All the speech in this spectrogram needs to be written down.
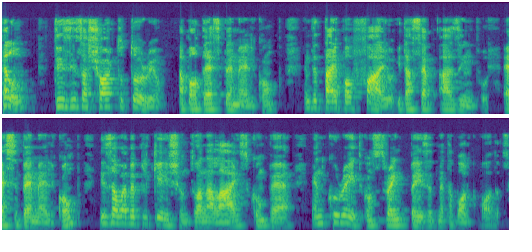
Hello, this is a short tutorial about the SBML and the type of file it accepts as input. SBML is a web application to analyze, compare, and curate constraint-based metabolic models.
